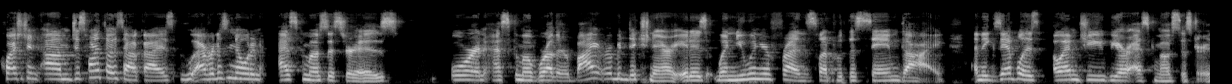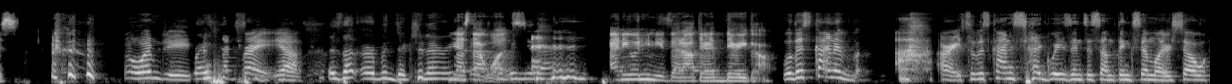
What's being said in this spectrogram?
Question, um, just want to throw this out, guys. Whoever doesn't know what an Eskimo sister is or an Eskimo brother, by Urban Dictionary, it is when you and your friends slept with the same guy. And the example is OMG, we are Eskimo sisters. OMG. Right? That's right. Yeah. Is that Urban Dictionary? Yes, that was. that? Anyone who needs that out there, there you go. Well, this kind of, uh, all right, so this kind of segues into something similar. So,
